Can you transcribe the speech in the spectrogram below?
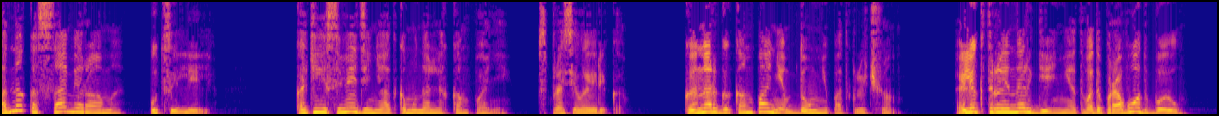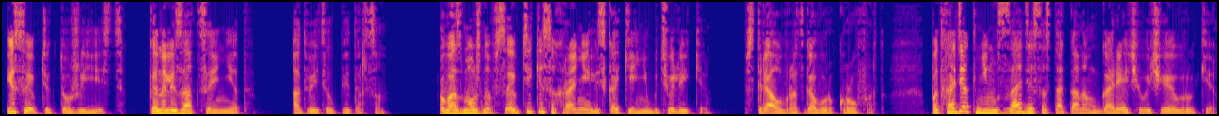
Однако сами рамы уцелели. «Какие сведения от коммунальных компаний?» — спросила Эрика. «К энергокомпаниям дом не подключен. Электроэнергии нет, водопровод был, и септик тоже есть. «Канализации нет», — ответил Питерсон. «Возможно, в септике сохранились какие-нибудь улики», — встрял в разговор Крофорд, подходя к ним сзади со стаканом горячего чая в руке.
